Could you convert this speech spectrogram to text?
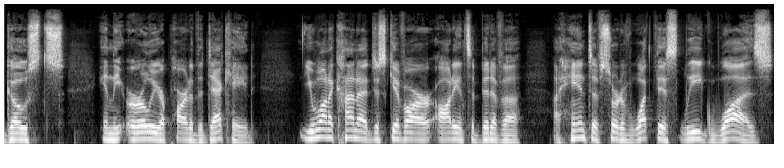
ghosts in the earlier part of the decade. You want to kind of just give our audience a bit of a, a hint of sort of what this league was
